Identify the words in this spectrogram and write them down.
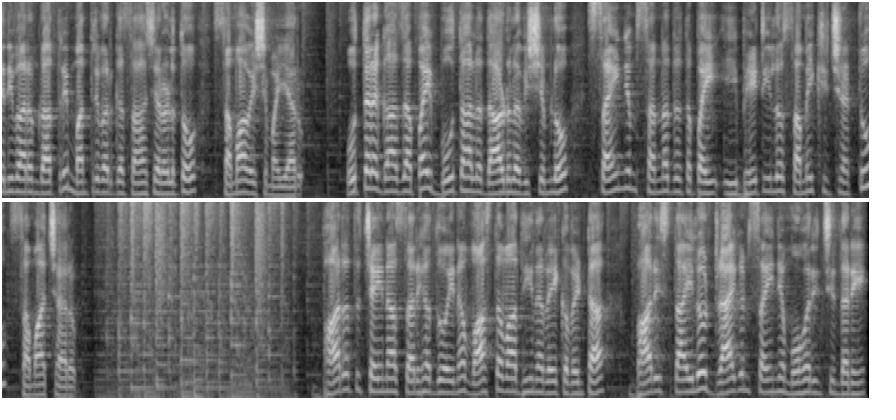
శనివారం రాత్రి మంత్రివర్గ సహచరులతో సమావేశమయ్యారు. ఉత్తర గాజాపై భూతాల దాడుల విషయంలో సైన్యం సన్నద్ధతపై ఈ భేటీలో సమీక్షించినట్లు సమాచారం. భారత్ చైనా సరిహద్దు అయిన వాస్తవాధీన రేఖ వెంట భారీ స్థాయిలో డ్రాగన్ సైన్యం మోహరించిందని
